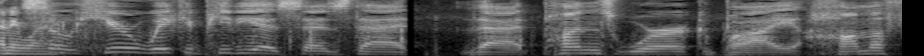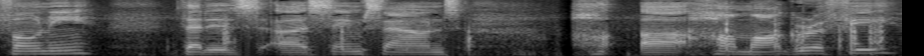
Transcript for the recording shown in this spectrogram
Anyway, So here, Wikipedia says that that puns work by homophony, that is uh, same sounds, ho- uh, homography,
